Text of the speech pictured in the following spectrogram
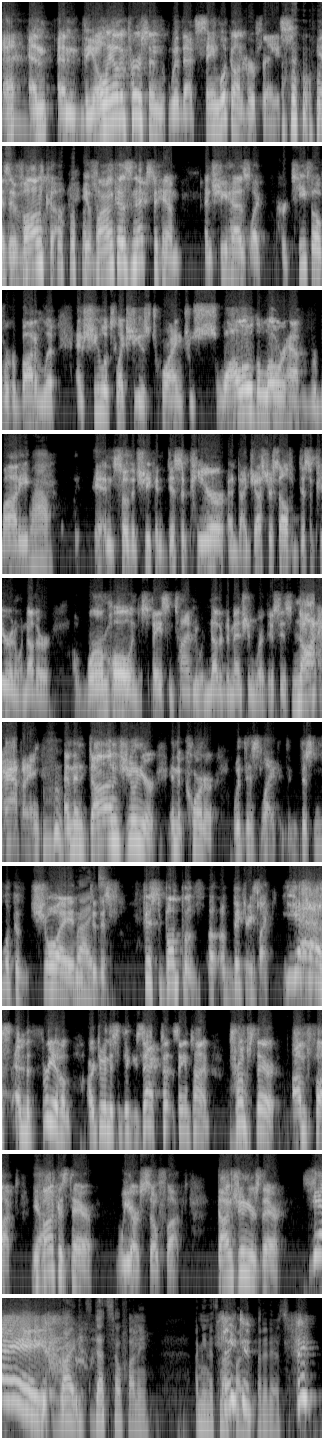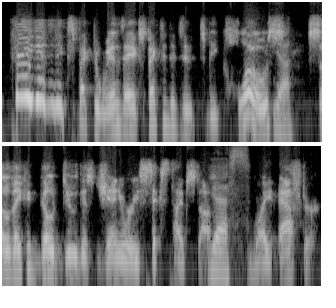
and, and and the only other person with that same look on her face is Ivanka. Ivanka's next to him, and she has like her teeth over her bottom lip, and she looks like she is trying to swallow the lower half of her body, wow. And so that she can disappear and digest herself and disappear into another a wormhole into space and time to another dimension where this is not happening. And then Don Jr. in the corner with this like this look of joy and Right. this fist bump of, of, victory. He's like, yes! And the three of them are doing this at the exact t- same time. Uh-huh. Trump's there, I'm fucked. Yeah. Ivanka's there, we are so fucked. Don Jr.'s there. Yay! Right. That's so funny. I mean, it's not They funny, did- but it is. They they didn't expect to win. They expected it to, to be close Yeah. so they could go do this January 6th type stuff Yes. right after.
